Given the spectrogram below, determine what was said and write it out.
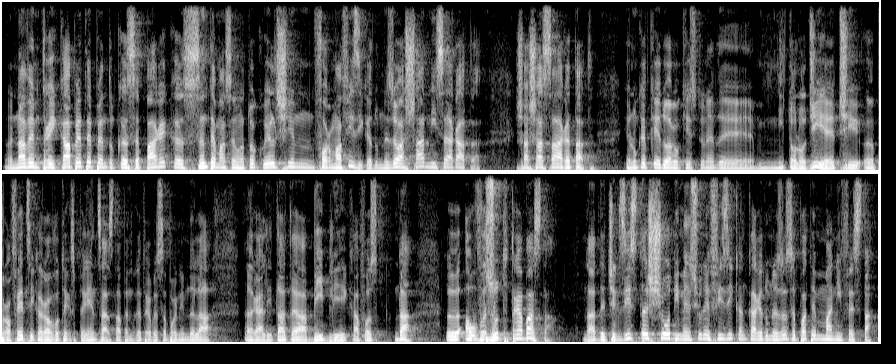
Nu avem trei capete pentru că se pare că suntem asemănători cu El și în forma fizică. Dumnezeu așa ni se arată și așa s-a arătat. Eu nu cred că e doar o chestiune de mitologie, ci uh, profeții care au avut experiența asta, pentru că trebuie să pornim de la realitatea Bibliei, că a fost, da, uh, au văzut treaba asta. Da? Deci există și o dimensiune fizică în care Dumnezeu se poate manifesta.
